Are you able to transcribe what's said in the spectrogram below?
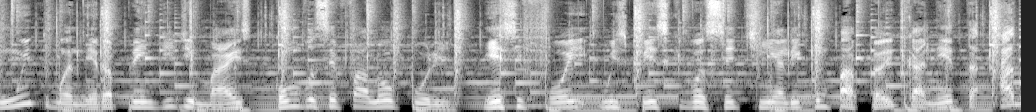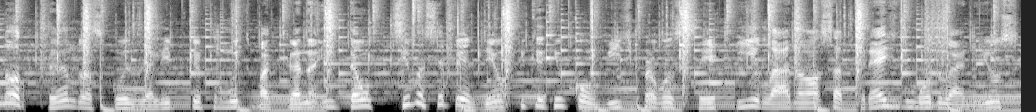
muito maneiro, aprendi demais. Como você falou, Curi, esse foi o Space que você tinha ali com papel e caneta anotando as coisas ali, porque foi muito bacana. Então, se você perdeu, fica aqui o convite para você ir lá na nossa thread do Modular News,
